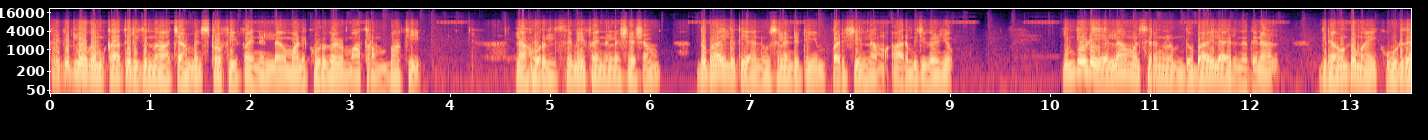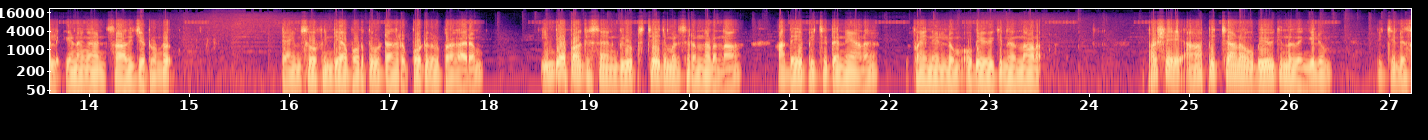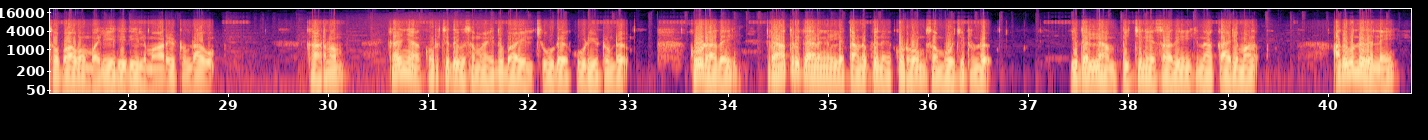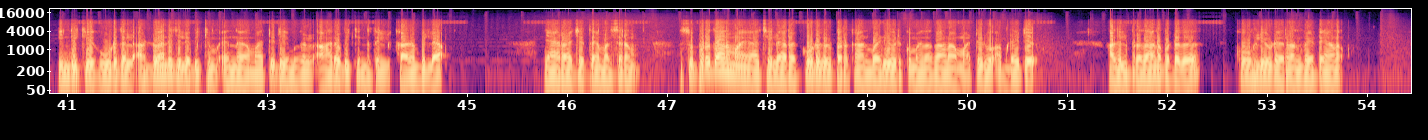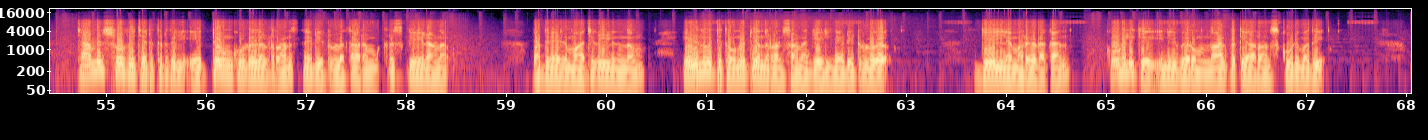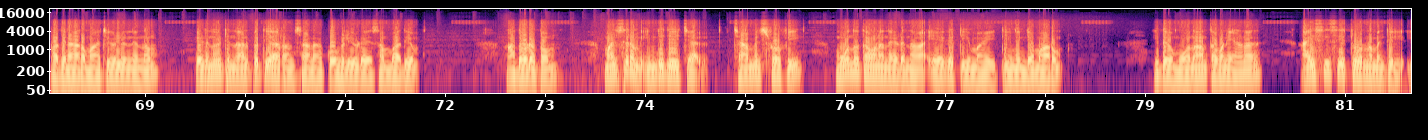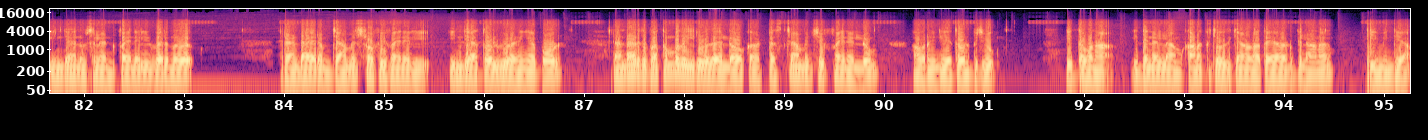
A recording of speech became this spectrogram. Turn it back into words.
Cricket ലോകം കാത്തിരിക്കുന്ന champions trophy ഫൈനലിന് മണിക്കൂറുകൾ മാത്രം ബാക്കി. ലാഹോറിൽ സെമി ഫൈനലിന് ശേഷം ദുബായിലെത്തിയ ന്യൂസിലൻഡ് ടീം പരിശീലനം ആരംഭിച്ചു കഴിഞ്ഞു. ഇന്ത്യയുടെ എല്ലാ മത്സരങ്ങളും ദുബായിലായിരുന്നതിനാൽ ഗ്രൗണ്ടുമായി കൂടുതൽ ഇണങ്ങാൻ സാധിച്ചിട്ടുണ്ട്. ടൈംസ് ഓഫ് ഇന്ത്യ പുറത്തുവിട്ട റിപ്പോർട്ടുകൾ പ്രകാരം ഇന്ത്യ പാകിസ്ഥാൻ ഗ്രൂപ്പ് സ്റ്റേജ് മത്സരം നടന്ന അതേ പിച്ച് തന്നെയാണ് ഫൈനലിലും ഉപയോഗിക്കുന്നതെന്നാണ്. പക്ഷേ ആ പിച്ചാണ് ഉപയോഗിക്കുന്നതെങ്കിലും പിച്ചിന്റെ സ്വഭാവം വലിയ രീതിയിൽ മാറിയിട്ടുണ്ടാകും. കാരണം കഴിഞ്ഞ കുറച്ച് ദിവസമായി ദുബായിൽ ചൂട് കൂടിയിട്ടുണ്ട്. കൂടാതെ രാത്രികാലങ്ങളിലെ തണുപ്പിന് കുറവും സംഭവിച്ചിട്ടുണ്ട്. ഇതെല്ലാം പിച്ചിനെ സ്വാധീനിക്കുന്ന കാര്യമാണ്. അതുകൊണ്ട് തന്നെ ഇന്ത്യയ്ക്ക് കൂടുതൽ അഡ്വാന്റേജ് ലഭിക്കും എന്ന് മറ്റ് ടീമുകൾ ആരോപിക്കുന്നതിൽ കഴമ്പില്ല. ഞായറാഴ്ചത്തെ മത്സരം സുപ്രധാനമായ ചില റെക്കോർഡുകൾ പിറക്കാൻ വഴിയൊരുക്കുമെന്നതാണ് മറ്റൊരു അപ്ഡേറ്റ് അതിൽ പ്രധാനപ്പെട്ടത് കോഹ്ലിയുടെ റൺവേട്ടയാണ് ചാമ്പ്യൻസ് ട്രോഫി ചരിത്രത്തിൽ ഏറ്റവും കൂടുതൽ റൺസ് നേടിയിട്ടുള്ള താരം ക്രിസ് ഗെയിലാണ്. പതിനേഴ് മാച്ചുകളിൽ നിന്നും എഴുന്നൂറ്റി തൊണ്ണൂറ്റിയൊന്ന് റൺസാണ് ഗെയിൽ നേടിയിട്ടുള്ളത്. ഗെയിലിനെ മറികടക്കാൻ കോഹ്ലിക്ക് ഇനി വെറും നാൽപ്പത്തിയാറ് റൺസ് കൂടി മതി. പതിനാറ് മാച്ചുകളിൽ നിന്നും എഴുന്നൂറ്റി നാൽപ്പത്തിയാറ് റൺസാണ് കോഹ്ലിയുടെ സമ്പാദ്യം. അതോടൊപ്പം മത്സരം ഇന്ത്യ ജയിച്ചാൽ ചാമ്പ്യൻസ് ട്രോഫി മൂന്ന് തവണ നേടുന്ന ഏക ടീമായി ടീം ഇന്ത്യ മാറും. ഇത് മൂന്നാം തവണയാണ് ഐ സി സി ടൂർണമെന്റിൽ ഇന്ത്യ ന്യൂസിലൻഡ് ഫൈനലിൽ വരുന്നത്. രണ്ടായിരം ചാമ്പ്യൻസ് ട്രോഫി ഫൈനലിൽ ഇന്ത്യ തോൽവി വഴങ്ങിയപ്പോൾ രണ്ടായിരത്തി പത്തൊമ്പത് ഇരുപത് ലോക ടെസ്റ്റ് ചാമ്പ്യൻഷിപ്പ് ഫൈനലിലും അവർ ഇന്ത്യയെ തോൽപ്പിച്ചു. ഇത്തവണ ഇതിനെല്ലാം കണക്ക് ചോദിക്കാനുള്ള തയ്യാറെടുപ്പിലാണ് ടീം ഇന്ത്യ.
